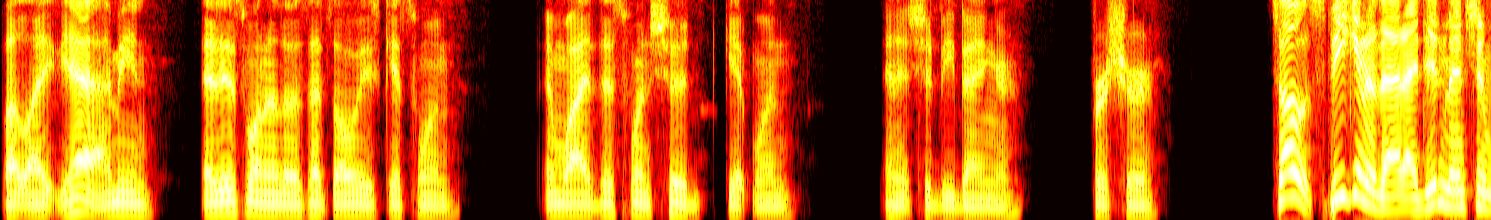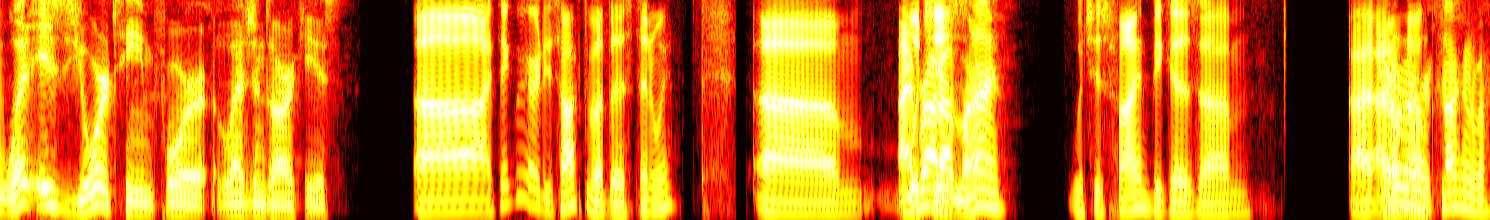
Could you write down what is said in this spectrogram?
But like, yeah, I mean, it is one of those that's always gets one, and why this one should get one, and it should be banger, for sure. So speaking of that, I did mention what is your team for Legends Arceus? Uh, I think we already talked about this, didn't we? Um, I which brought is, up mine. which is fine because um, I, I, I, don't know. remember talking about.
